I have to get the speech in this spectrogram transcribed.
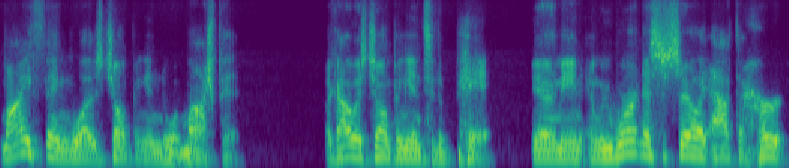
my thing was jumping into a mosh pit. Like I was jumping into the pit. You know what I mean? And we weren't necessarily out to hurt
